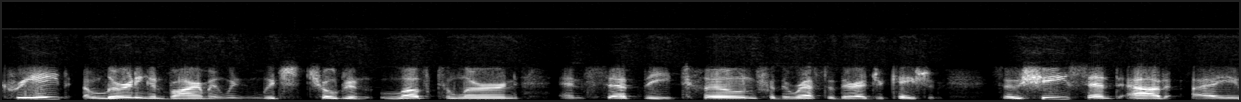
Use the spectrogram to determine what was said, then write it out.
create a learning environment in which children love to learn and set the tone for the rest of their education. So she sent out a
